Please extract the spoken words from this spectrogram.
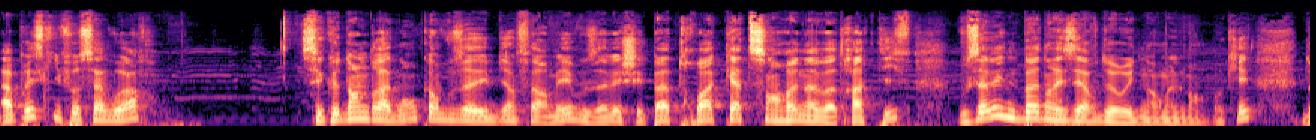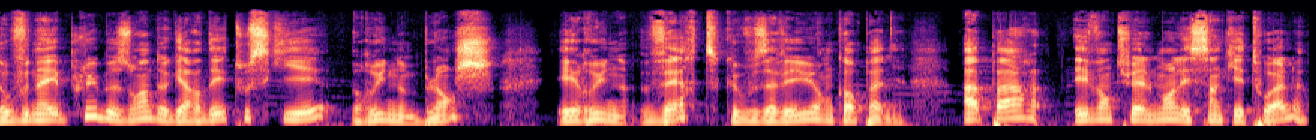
Après, ce qu'il faut savoir, c'est que dans le dragon, quand vous avez bien farmé, vous avez, je sais pas, 3 400 runs à votre actif, vous avez une bonne réserve de runes normalement, ok? Donc vous n'avez plus besoin de garder tout ce qui est runes blanches et runes vertes que vous avez eu en campagne. À part éventuellement les 5 étoiles,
